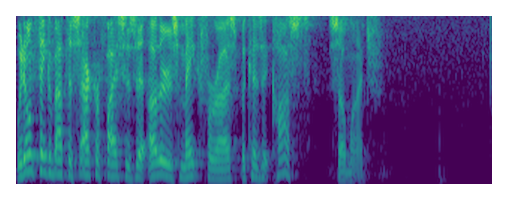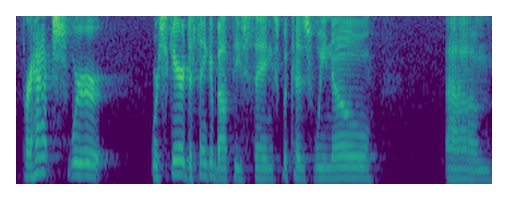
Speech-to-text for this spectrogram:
We don't think about the sacrifices that others make for us because it costs so much. Perhaps we're, we're scared to think about these things because we know um,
